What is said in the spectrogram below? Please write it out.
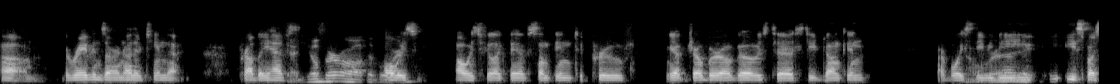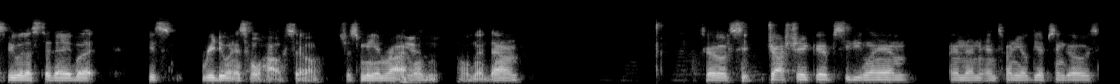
um, the Ravens are another team that probably have yeah Joe Burrow off the board. always always feel like they have something to prove. Yep, Joe Burrow goes to Steve Duncan, our boy Stevie D. right. He- He's supposed to be with us today, but he's redoing his whole house, so it's just me and Ryan Yeah. holding holding it down. So C- Josh Jacobs, CeeDee Lamb, and then Antonio Gibson goes.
